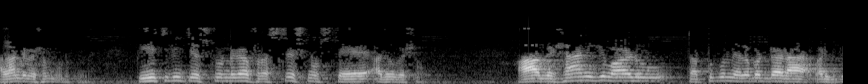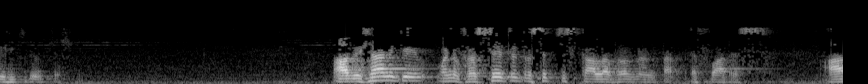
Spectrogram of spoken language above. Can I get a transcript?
అలాంటి విషం పుడుతుంది. పిహెచ్డీ చేస్తుండగా ఫ్రస్ట్రేషన్ వస్తే అదో విషం. ఆ విషానికి వాడు తట్టుకుని నిలబడ్డా వాడికి పిహెచ్డీ వచ్చేస్తుంది. ఆ విషానికి వాడిని ఫ్రస్ట్రేటెడ్ రీసెర్చ్ స్కాలర్ అని అంటారు ఎఫ్ఆర్ఎస్ ఆ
